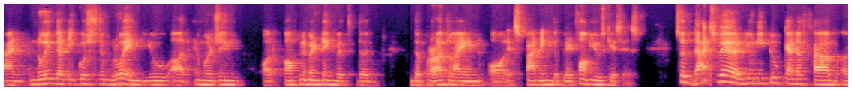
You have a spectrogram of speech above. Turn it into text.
and knowing that ecosystem growing you are emerging or complementing with the the product line or expanding the platform use cases so that's where you need to kind of have a,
